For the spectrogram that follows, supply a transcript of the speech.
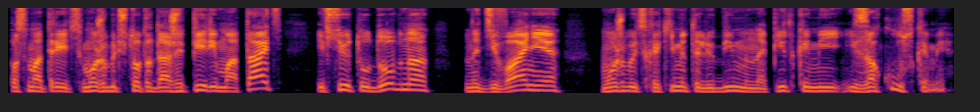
посмотреть, может быть, что-то даже перемотать, и все это удобно на диване, может быть, с какими-то любимыми напитками и закусками.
